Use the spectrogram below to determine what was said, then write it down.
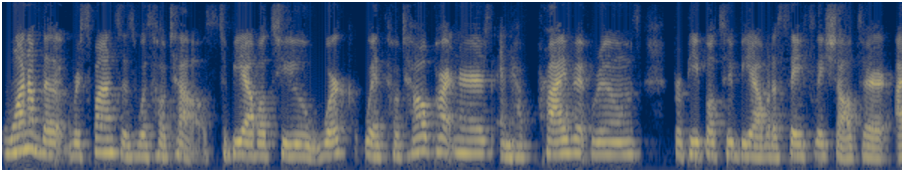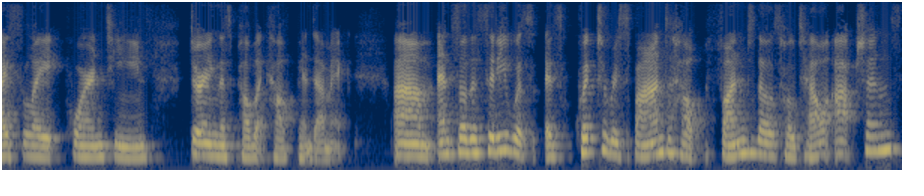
one of the responses was hotels to be able to work with hotel partners and have private rooms for people to be able to safely shelter, isolate, quarantine during this public health pandemic. Um, and so the city was as quick to respond to help fund those hotel options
